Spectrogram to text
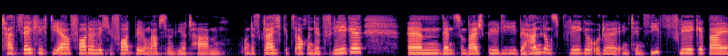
tatsächlich die erforderliche Fortbildung absolviert haben. Und das Gleiche gibt es auch in der Pflege. Ähm, wenn zum Beispiel die Behandlungspflege oder Intensivpflege bei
